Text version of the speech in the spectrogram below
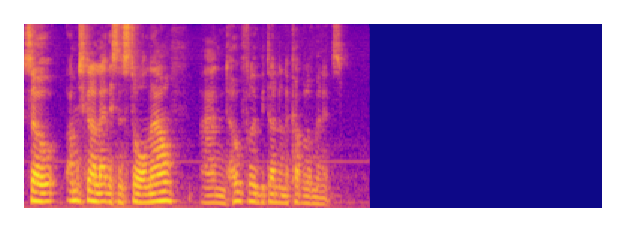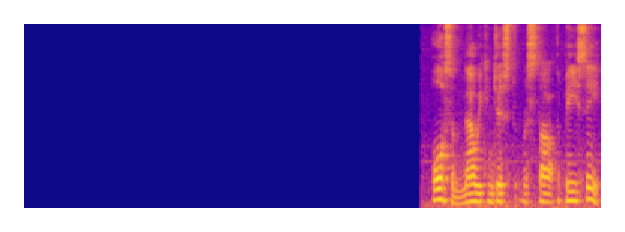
So I'm just going to let this install now and hopefully be done in a couple of minutes. Awesome, now we can just restart the PC.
